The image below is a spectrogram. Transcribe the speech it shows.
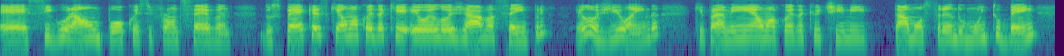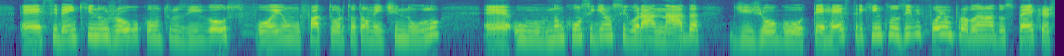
é, segurar um pouco esse front seven dos Packers, que é uma coisa que eu elogiava sempre, elogio ainda, que para mim é uma coisa que o time tá mostrando muito bem, é, se bem que no jogo contra os Eagles foi um fator totalmente nulo. É, o, não conseguiram segurar nada de jogo terrestre, que inclusive foi um problema dos Packers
